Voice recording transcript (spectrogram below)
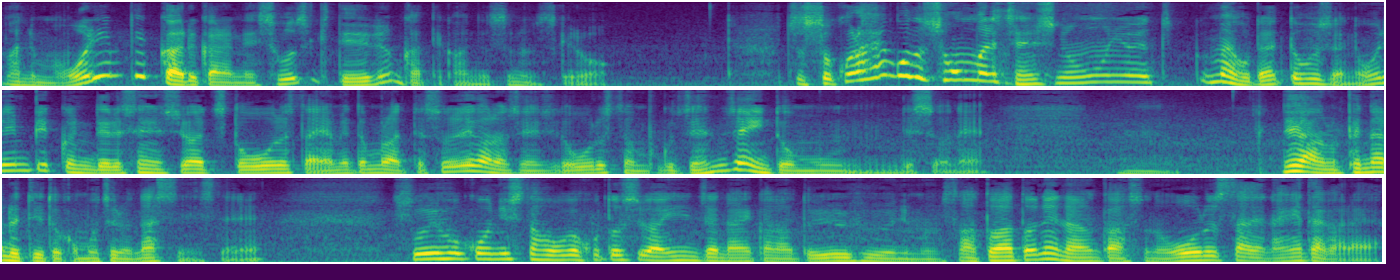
まあでもオリンピックあるからね、正直出れるんかって感じするんですけど、ちょっとそこら辺今年ほんまに選手の運用うまいことやってほしいよね。オリンピックに出る選手はちょっとオールスターやめてもらって、それ以外の選手でオールスター僕全然いいと思うんですよね。うん。で、あの、ペナルティとかもちろんなしにしてね。そういう方向にした方が今年はいいんじゃないかなというふうにも、後々ね、なんかそのオールスターで投げたから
